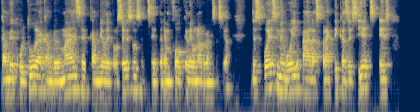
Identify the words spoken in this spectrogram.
Cambio de cultura, cambio de mindset, cambio de procesos, etcétera, enfoque de una organización. Después me voy a las prácticas de CX, es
